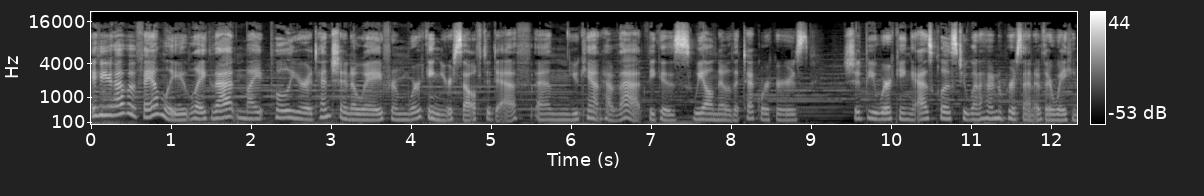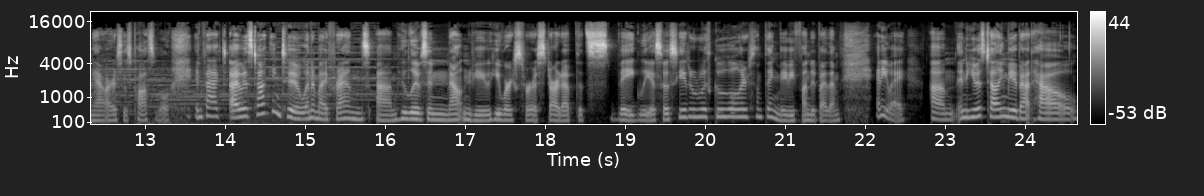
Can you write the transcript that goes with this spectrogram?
If you have a family, like that might pull your attention away from working yourself to death, and you can't have that because we all know that tech workers should be working as close to 100% of their waking hours as possible. In fact, I was talking to one of my friends um, who lives in Mountain View. He works for a startup that's vaguely associated with Google or something, maybe funded by them. Anyway, um, and he was telling me about how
